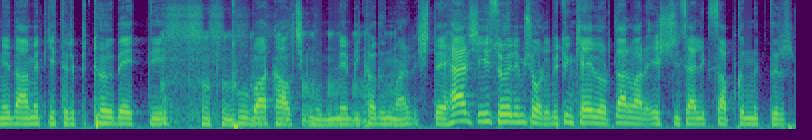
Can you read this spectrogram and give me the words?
nedamet getirip tövbe ettiği Tuğba Kalçık mı ne bir kadın var. İşte her şeyi söylemiş orada. Bütün keywordler var. Eşcinsellik sapkınlıktır.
